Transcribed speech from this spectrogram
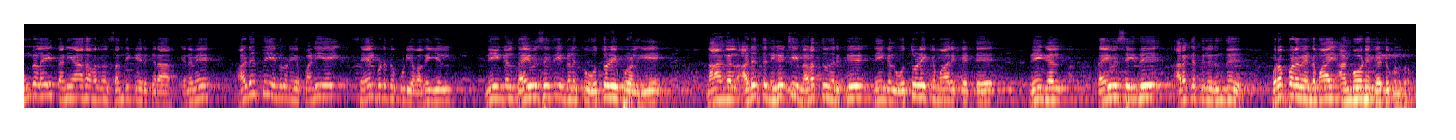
உங்களை தனியாக அவர்கள் சந்திக்க இருக்கிறார். எனவே அடுத்து எங்களுடைய பணியை செயல்படுத்தக்கூடிய வகையில் நீங்கள் தயவு செய்து எங்களுக்கு ஒத்துழைப்பு வழங்கி நாங்கள் அடுத்த நிகழ்ச்சியை நடத்துவதற்கு நீங்கள் ஒத்துழைக்குமாறு கேட்டு நீங்கள் தயவு செய்து அரங்கத்திலிருந்து புறப்பட வேண்டுமாய் அன்போடு கேட்டுக்கொள்கிறோம்.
